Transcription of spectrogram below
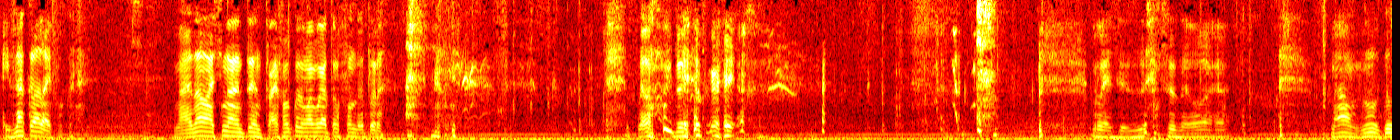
Exact ca ăla ai făcut. Mi-a dat mașina în tent, ai făcut mai băgat în fundătură. Să mă uituiască voie să, să dă o. N-am, nu, nu,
